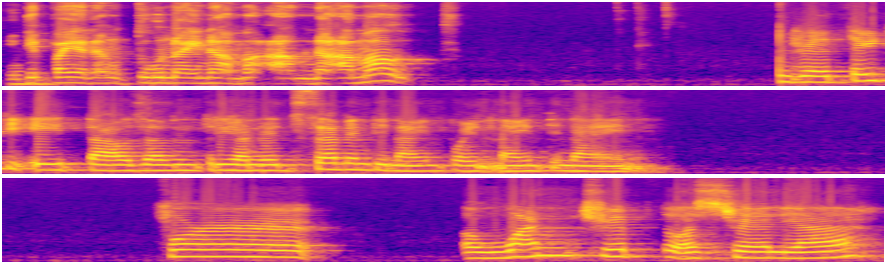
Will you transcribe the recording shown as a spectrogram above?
Hindi pa yan ang tunay na, na amount. 138,379.99. For a one trip to Australia,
